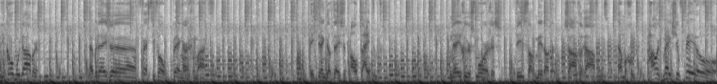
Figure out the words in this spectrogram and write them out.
Nicole Moedaber hebben deze festival banger gemaakt. Ik denk dat deze het altijd doet. 9 uur s morgens, dinsdagmiddag, zaterdagavond. Helemaal goed. How it makes you feel.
